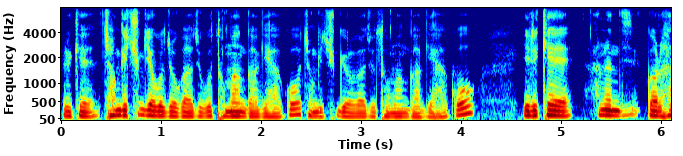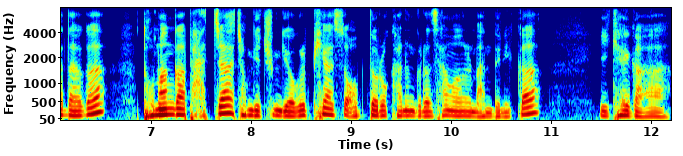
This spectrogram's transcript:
이렇게 전기 충격을 줘가지고 도망가게 하고 전기 충격을 가지고 도망가게 하고 이렇게 하는 걸 하다가 도망가 봤자 전기 충격을 피할 수 없도록 하는 그런 상황을 만드니까 이 개가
